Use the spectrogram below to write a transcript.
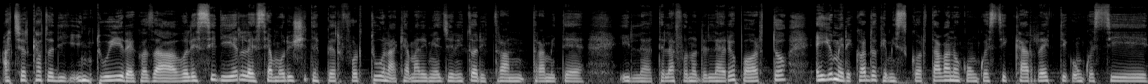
ha cercato di intuire cosa volessi dirle. Siamo riuscite per fortuna a chiamare i miei genitori tra- tramite il telefono dell'aeroporto e io mi ricordo che mi scortavano con questi carretti, con questi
